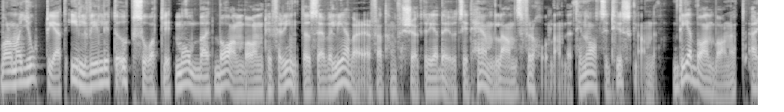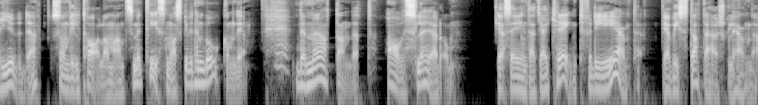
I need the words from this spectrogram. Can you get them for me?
Vad de har gjort är att illvilligt och uppsåtligt mobba ett barnbarn till förintelseöverlevare för att han försökt reda ut sitt hemlands förhållande till Nazityskland. Det barnbarnet är jude som vill tala om antisemitism och har skrivit en bok om det. Bemötandet avslöjar dem. Jag säger inte att jag är kränkt, för det är jag inte. Jag visste att det här skulle hända.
